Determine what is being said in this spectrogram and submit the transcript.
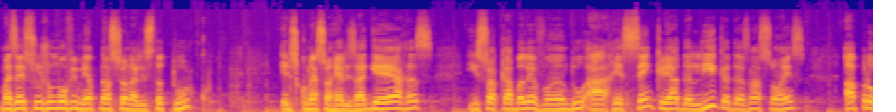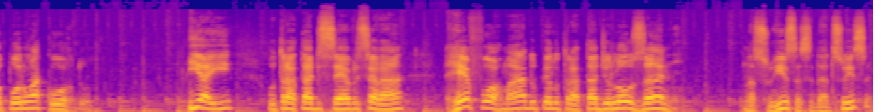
mas aí surge um movimento nacionalista turco. Eles começam a realizar guerras, isso acaba levando a recém-criada Liga das Nações a propor um acordo. E aí, o Tratado de Sèvres será reformado pelo Tratado de Lausanne, na Suíça, cidade suíça,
